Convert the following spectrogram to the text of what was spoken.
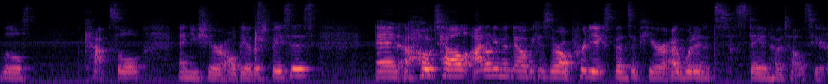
little capsule and you share all the other spaces. And a hotel, I don't even know because they're all pretty expensive here. I wouldn't stay in hotels here.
